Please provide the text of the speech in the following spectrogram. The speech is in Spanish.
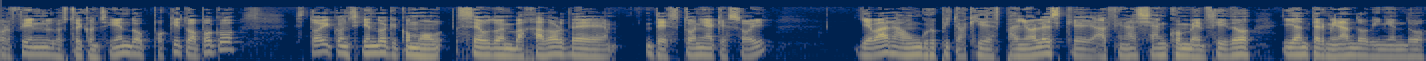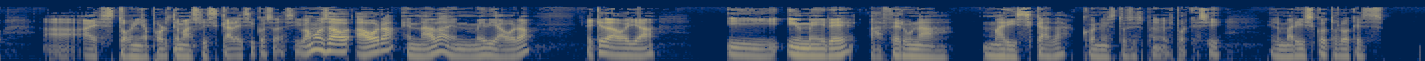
Por fin lo estoy consiguiendo poquito a poco. Estoy consiguiendo que como pseudo embajador de, de Estonia que soy, llevar a un grupito aquí de españoles que al final se han convencido y han terminado viniendo a, Estonia por temas fiscales y cosas así. Vamos ahora, en nada, en media hora, he quedado ya y, y me iré a hacer una mariscada con estos españoles, porque sí, el marisco, todo lo que es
